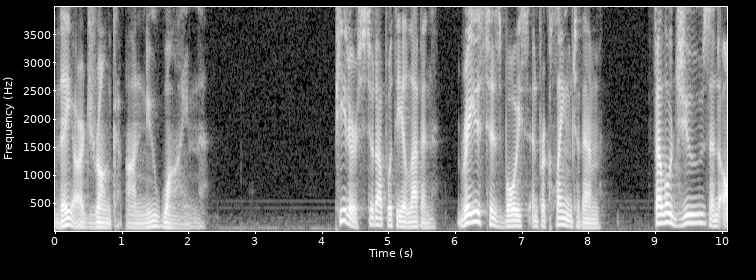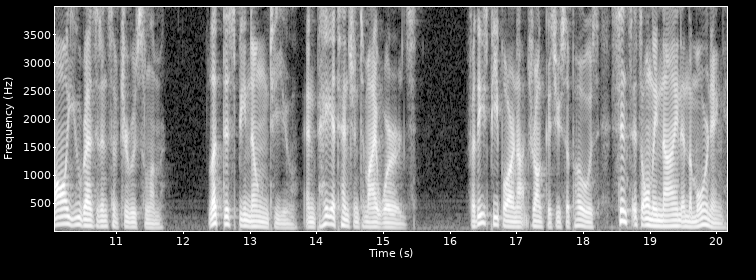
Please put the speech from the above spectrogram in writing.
They are drunk on new wine. Peter stood up with the eleven, raised his voice, and proclaimed to them, Fellow Jews and all you residents of Jerusalem, let this be known to you, and pay attention to my words. For these people are not drunk as you suppose, since it's only nine in the morning.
